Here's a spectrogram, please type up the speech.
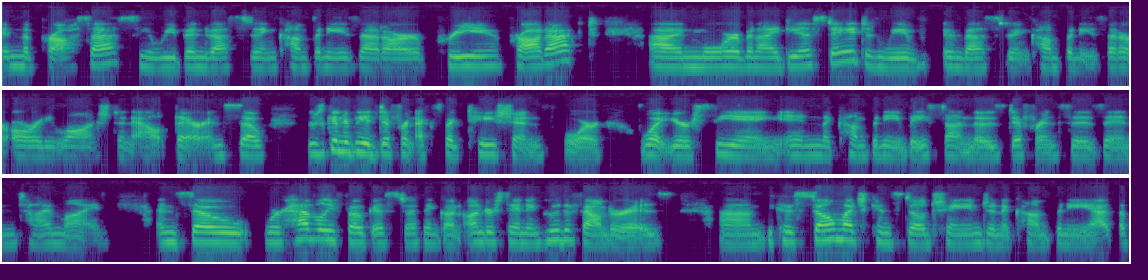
in the process you know, we've invested in companies that are pre-product uh, and more of an idea stage and we've invested in companies that are already launched and out there and so there's going to be a different expectation for what you're seeing in the company based on those differences in timeline and so we're heavily focused i think on understanding who the founder is um, because so much can still change in a company at the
